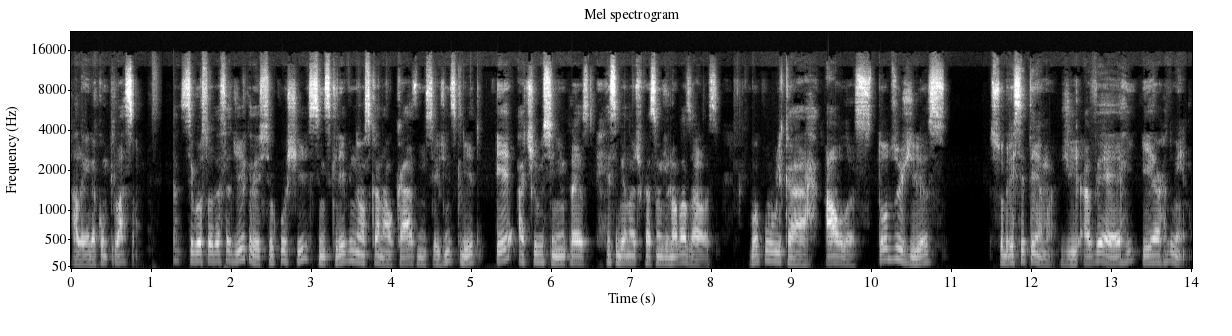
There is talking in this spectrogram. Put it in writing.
além da compilação. Se gostou dessa dica, deixe seu curtir, se inscreva no nosso canal caso não seja inscrito e ative o sininho para receber a notificação de novas aulas. Vou publicar aulas todos os dias sobre esse tema de AVR e Arduino.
